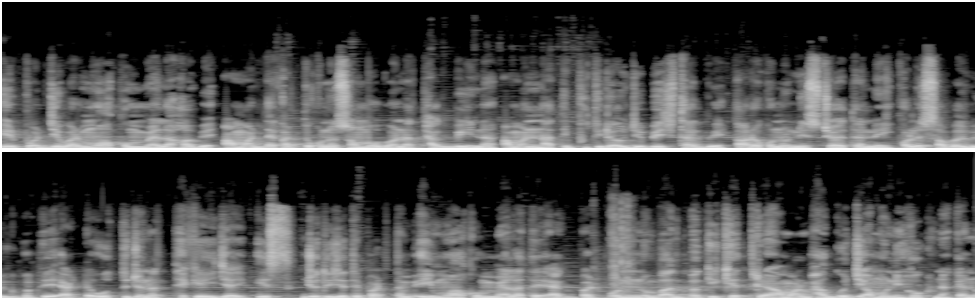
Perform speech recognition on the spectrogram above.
এরপর যেবার মহাকুম্ভ মেলা হবে, আমার দেখার তো কোনো সম্ভাবনা থাকবেই না। আমার নাতিপুতিরাও যে বেঁচে থাকবে, তারও কোনো নিশ্চয়তা নেই। ফলে স্বাভাবিকভাবে একটা উত্তেজনা থেকেই যায়। ইস, যদি যেতে পারতাম এই মহাকুম্ভ মেলাতে একবার অন্য বাদবাকি ক্ষেত্রে আমার ভাগ্য যেমনই হোক না কেন,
